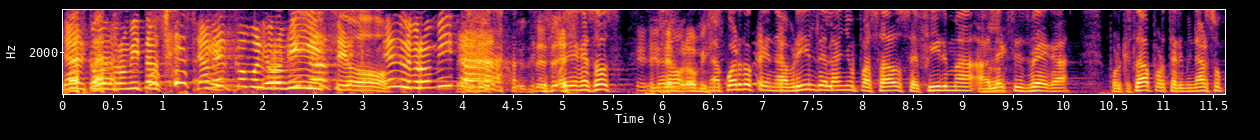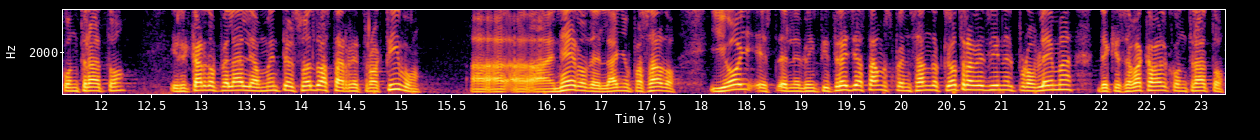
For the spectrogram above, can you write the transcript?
¿Ya ves cómo es bromitas? Pues es ¿Ya ves cómo el bromitas? Dionisio. Es el bromitas. Es- es- es- Oye Jesús, el pero me acuerdo que en abril del año pasado se firma a Alexis Vega porque estaba por terminar su contrato y Ricardo Peláez le aumenta el sueldo hasta retroactivo a, enero del año pasado. Y hoy, este, en el 23, ya estamos pensando que otra vez viene el problema de que se va a acabar el contrato.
